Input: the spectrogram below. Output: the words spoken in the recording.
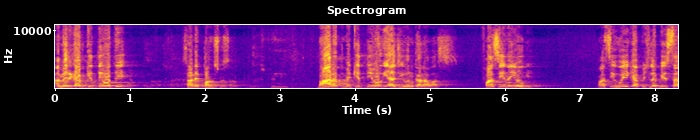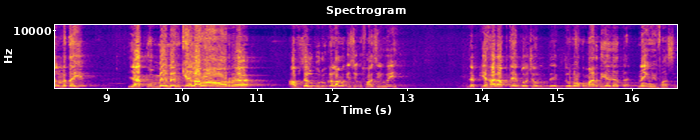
अमेरिका में कितनी होती? साढ़े पाँच सौ साल। भारत में कितनी होगी आजीवन कारावास? फांसी नहीं होगी। फांसी हुई क्या? पिछले बीस साल बताइए। याकूब मेनन के अलावा और अफजल गुरु के अलावा किसी को फांसी हुई? जबकि हर हफ़्ते एक दो एक दो लोगों को मार दिया जाता है। नहीं हुई फांसी।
